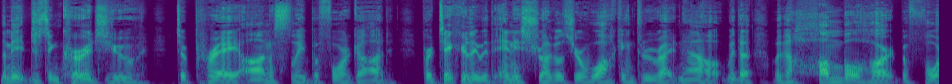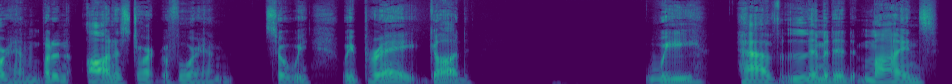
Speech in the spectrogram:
let me just encourage you to pray honestly before God, particularly with any struggles you're walking through right now, with a with a humble heart before him, but an honest heart before him. So we we pray, God, we have limited minds,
